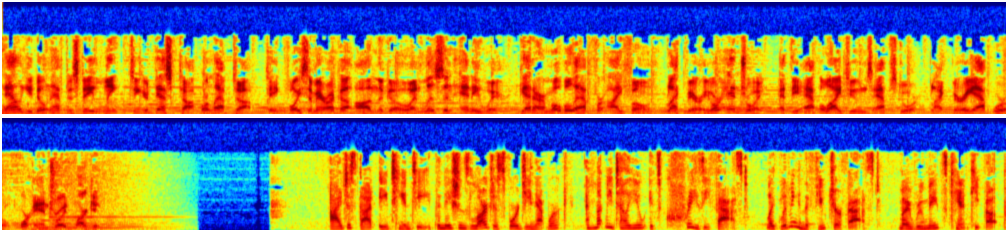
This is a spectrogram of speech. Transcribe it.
Now you don't have to stay linked to your desktop or laptop. Take Voice America on the go and listen anywhere. Get our mobile app for iPhone, Blackberry, or Android at the Apple iTunes App Store, Blackberry App World, or Android Market. I just got AT&T, the nation's largest 4G network, and let me tell you, it's crazy fast. Like living in the future fast. My roommates can't keep up.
